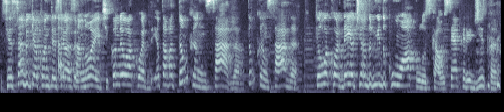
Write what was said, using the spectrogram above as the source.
Você sabe o que aconteceu ah, essa noite? Quando eu acordei, eu tava tão cansada, tão cansada, que eu acordei, eu tinha dormido com óculos, Cal. Você acredita?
